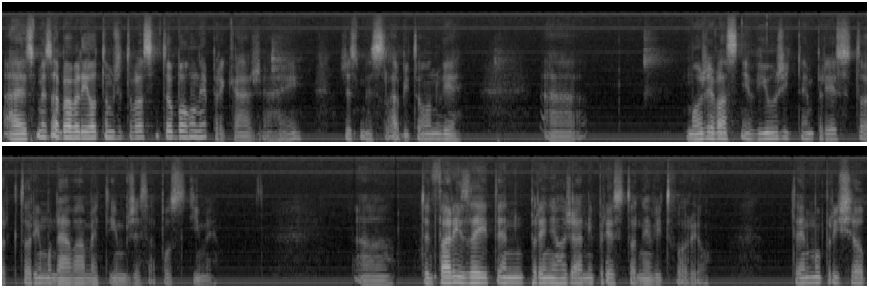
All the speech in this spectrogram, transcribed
A sme sa bavili o tom, že to vlastne to Bohu neprekáža, hej? že sme slabí, to On vie. A môže vlastne využiť ten priestor, ktorý mu dávame tým, že sa postíme. A ten farizej, ten pre neho žiadny priestor nevytvoril. Ten, mu prišiel,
